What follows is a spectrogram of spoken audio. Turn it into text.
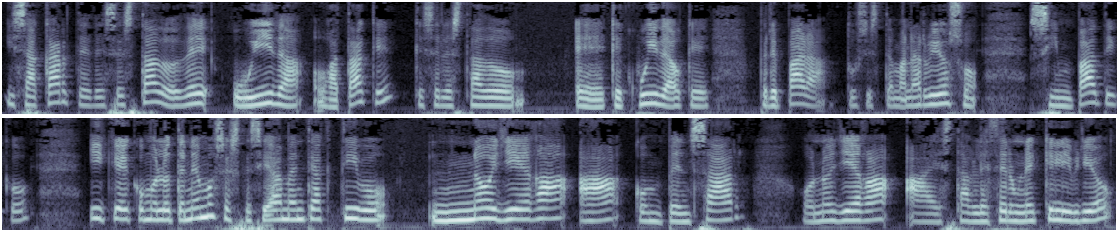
y sacarte de ese estado de huida o ataque, que es el estado eh, que cuida o que prepara tu sistema nervioso simpático y que como lo tenemos excesivamente activo no llega a compensar o no llega a establecer un equilibrio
